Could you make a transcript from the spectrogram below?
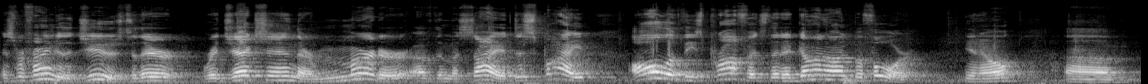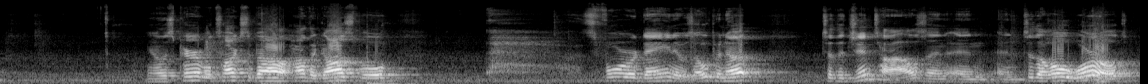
It's referring to the Jews, to their rejection, their murder of the Messiah, despite all of these prophets that had gone on before. You know, um, you know, this parable talks about how the gospel is foreordained. It was opened up to the Gentiles and, and, and to the whole world.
